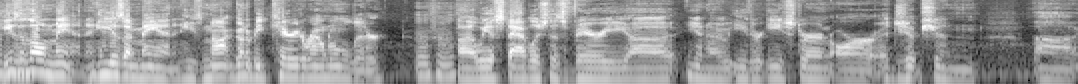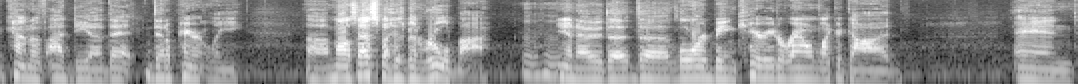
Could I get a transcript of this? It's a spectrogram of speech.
He's his own man, and he is a man, and he's not going to be carried around on a litter. Uh, we established this very, uh, you know, either Eastern or Egyptian uh, kind of idea that that apparently uh, Mos Espa has been ruled by. You know, the the Lord being carried around like a god, and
